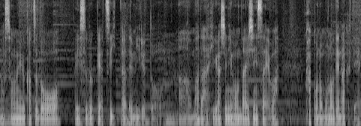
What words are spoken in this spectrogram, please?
まあ、そういう活動を Facebook や Twitter で見ると、うん。あーまだ東日本大震災は過去のものでなくて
